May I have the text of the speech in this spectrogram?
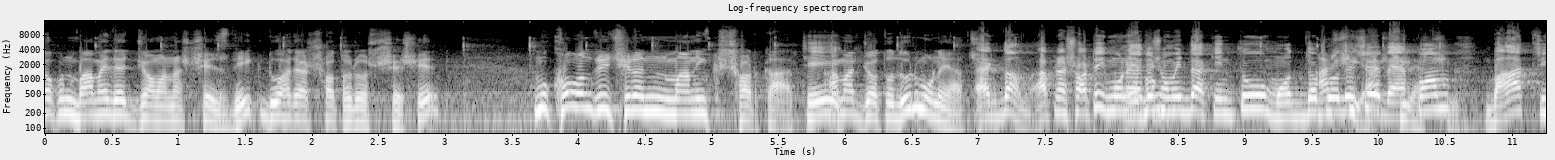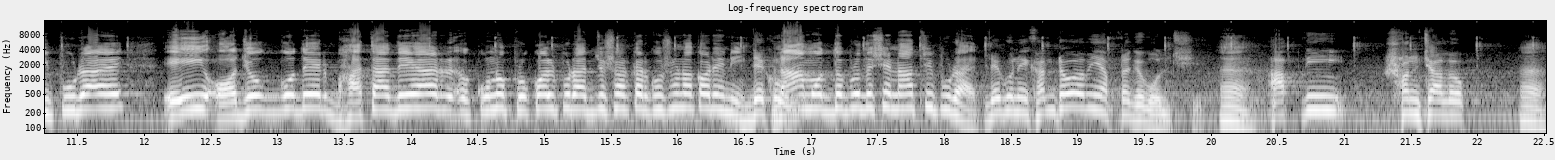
তখন বামেদের জমানার শেষ দিক দু হাজার সতেরো শেষে। মুখ্যমন্ত্রী ছিলেন মানিক সরকার। আমার যতদূর মনে আছে। একদম আপনার সঠিক মনে আছে সমীরদা কিন্তু মধ্যপ্রদেশে ব্যাপম বা ত্রিপুরায় এই অযোগ্যদের ভাতা দেওয়ার কোনো প্রকল্প রাজ্য সরকার ঘোষণা করেনি? দেখুন। না মধ্যপ্রদেশে না ত্রিপুরায়? দেখুন এখানটাও আমি আপনাকে বলছি। হ্যাঁ। আপনি সঞ্চালক হ্যাঁ।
